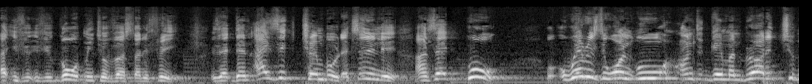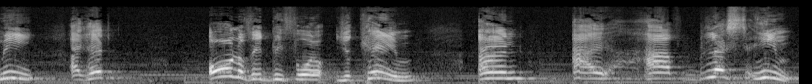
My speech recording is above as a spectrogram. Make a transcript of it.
Uh, if, you, if you go with me to verse 33, he said, Then Isaac trembled exceedingly and said, Who? Where is the one who hunted game and brought it to me? I heard all of it before you came, and I have blessed him.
